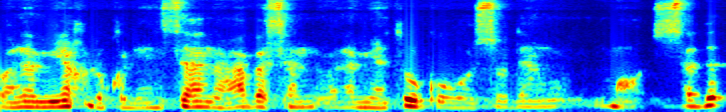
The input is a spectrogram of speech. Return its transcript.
ولم يخلق الإنسان عبثا ولم يتركه سدى م- سد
